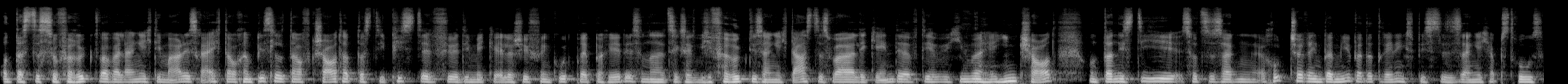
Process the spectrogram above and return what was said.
und dass das so verrückt war, weil eigentlich die Malis Reicht auch ein bisschen darauf geschaut hat, dass die Piste für die Michaela Schiffrin gut präpariert ist. Und dann hat sie gesagt, wie verrückt ist eigentlich das? Das war eine Legende, auf die habe ich immer hingeschaut. Und dann ist die sozusagen Rutscherin bei mir bei der Trainingspiste. Das ist eigentlich abstrus.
